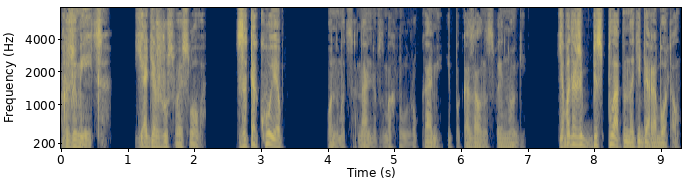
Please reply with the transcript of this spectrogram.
Разумеется. Я держу свое слово. За такое... Он эмоционально взмахнул руками и показал на свои ноги. Я бы даже бесплатно на тебя работал.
